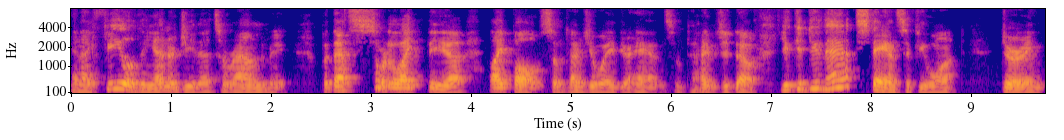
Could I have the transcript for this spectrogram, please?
and I feel the energy that's around me. But that's sort of like the uh, light bulb. Sometimes you wave your hand, sometimes you don't. You could do that stance if you want during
